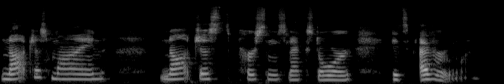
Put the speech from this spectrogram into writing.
not just mine, not just the person's next door, it's everyone.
